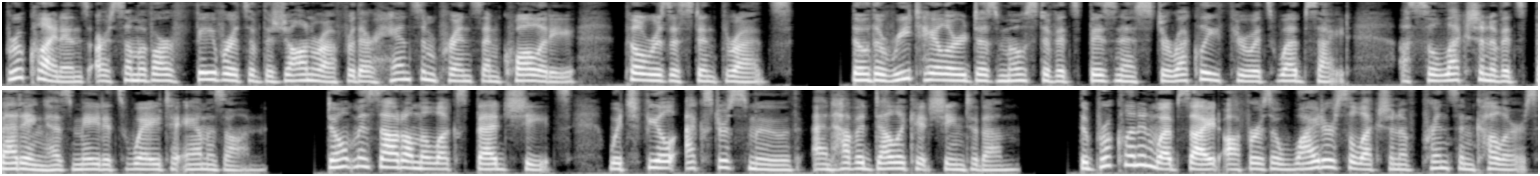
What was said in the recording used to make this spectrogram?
Brooklinens are some of our favorites of the genre for their handsome prints and quality, pill-resistant threads. Though the retailer does most of its business directly through its website, a selection of its bedding has made its way to Amazon. Don't miss out on the luxe bed sheets, which feel extra smooth and have a delicate sheen to them. The Brooklinen website offers a wider selection of prints and colors,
